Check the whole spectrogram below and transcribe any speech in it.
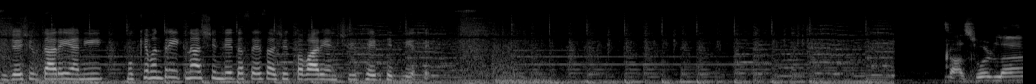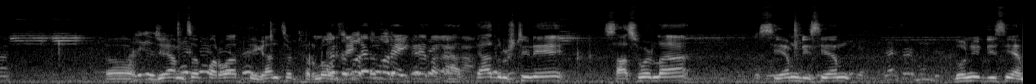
विजय शिवतारे यांनी मुख्यमंत्री एकनाथ शिंदे तसेच अजित पवार यांची भेट घेतली होती. सासवडला जे आमचं परवा तिघांचं ठरलं होतं त्या दृष्टीने सासवडला C M D C M दोन्ही डी सी एम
